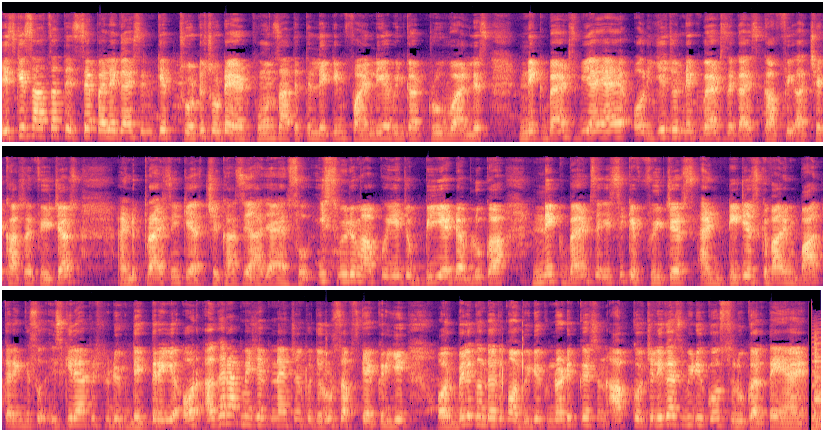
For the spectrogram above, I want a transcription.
इसके साथ साथ इससे पहले गाइस इनके छोटे छोटे हेडफोन्स आते थे, लेकिन फाइनली अब इनका ट्रू वायरलेस नेक बैंड्स भी आया है और ये जो नेक बैंड्स है गाइस काफ़ी अच्छे खासे फीचर्स एंड प्राइसिंग के अच्छे खासे आ जाए। सो so, इस वीडियो में आपको ये जो बी का नेक बैंड है इसी के फीचर्स एंड डिटेल्स के बारे में बात करेंगे। सो so, इसके लिए आप इस वीडियो को देखते रहिए और अगर आप मेरे चैनल को ज़रूर सब्सक्राइब करिए और बिल्कुल वीडियो की नोटिफिकेशन आपको चलेगा। इस वीडियो को शुरू करते हैं।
